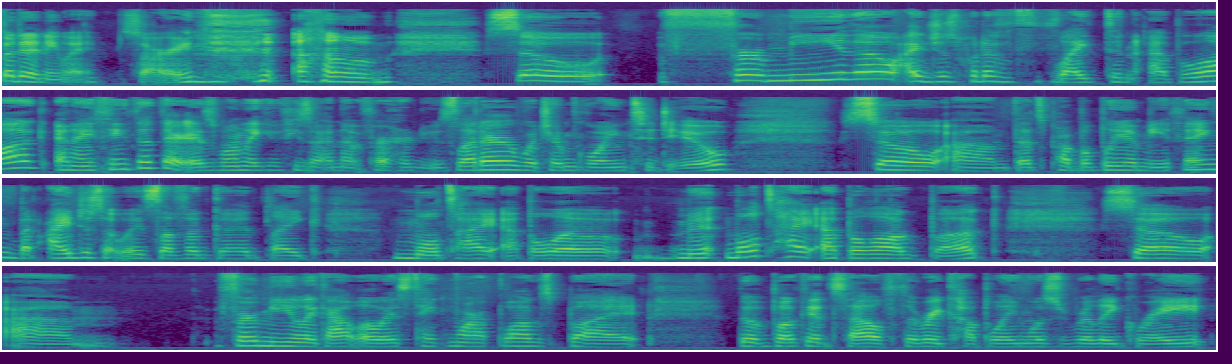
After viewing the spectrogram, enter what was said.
But anyway, sorry. um, so for me though, I just would have liked an epilogue, and I think that there is one. Like if you sign up for her newsletter, which I'm going to do, so um, that's probably a me thing. But I just always love a good like multi epilogue multi epilogue book. So um, for me, like I'll always take more epilogues, but the book itself, the recoupling was really great.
